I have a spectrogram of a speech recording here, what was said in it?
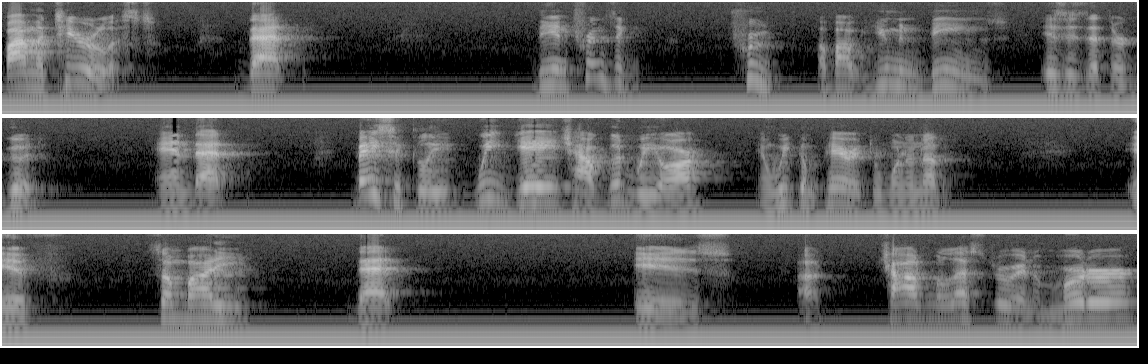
by materialists that the intrinsic truth about human beings is, is that they're good. And that basically we gauge how good we are and we compare it to one another. If somebody that is a child molester and a murderer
